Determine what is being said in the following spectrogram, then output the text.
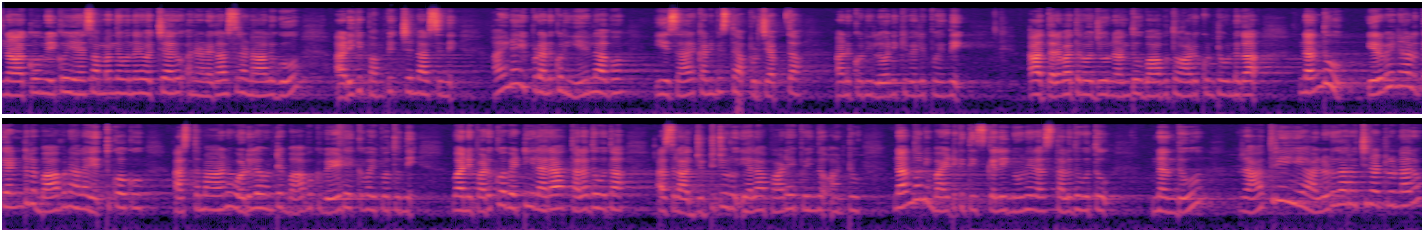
నాకు మీకు ఏ సంబంధం ఉందని వచ్చారు? అని అడగాల్సిన నాలుగు అడిగి పంపించాల్సింది అయినా ఇప్పుడు అనుకుని ఏం లాభం? ఈసారి కనిపిస్తే అప్పుడు చెప్తా అనుకుని లోనికి వెళ్ళిపోయింది. ఆ తర్వాత రోజు నందు బాబుతో ఆడుకుంటూ ఉండగా నందు ఇరవై నాలుగు గంటలు బాబును అలా ఎత్తుకోకు. అస్తమాను ఒడిలో ఉంటే బాబుకు వేడి ఎక్కువైపోతుంది. వాడిని పడుకోబెట్టి ఇలారా తలదూవుతా అసలు ఆ జుట్టు చూడు ఎలా పాడైపోయిందో అంటూ నందుని బయటికి తీసుకెళ్ళి నూనె రాసి తలదూవుతూ నందు రాత్రి అల్లుడు గారు వచ్చినట్లున్నారు.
